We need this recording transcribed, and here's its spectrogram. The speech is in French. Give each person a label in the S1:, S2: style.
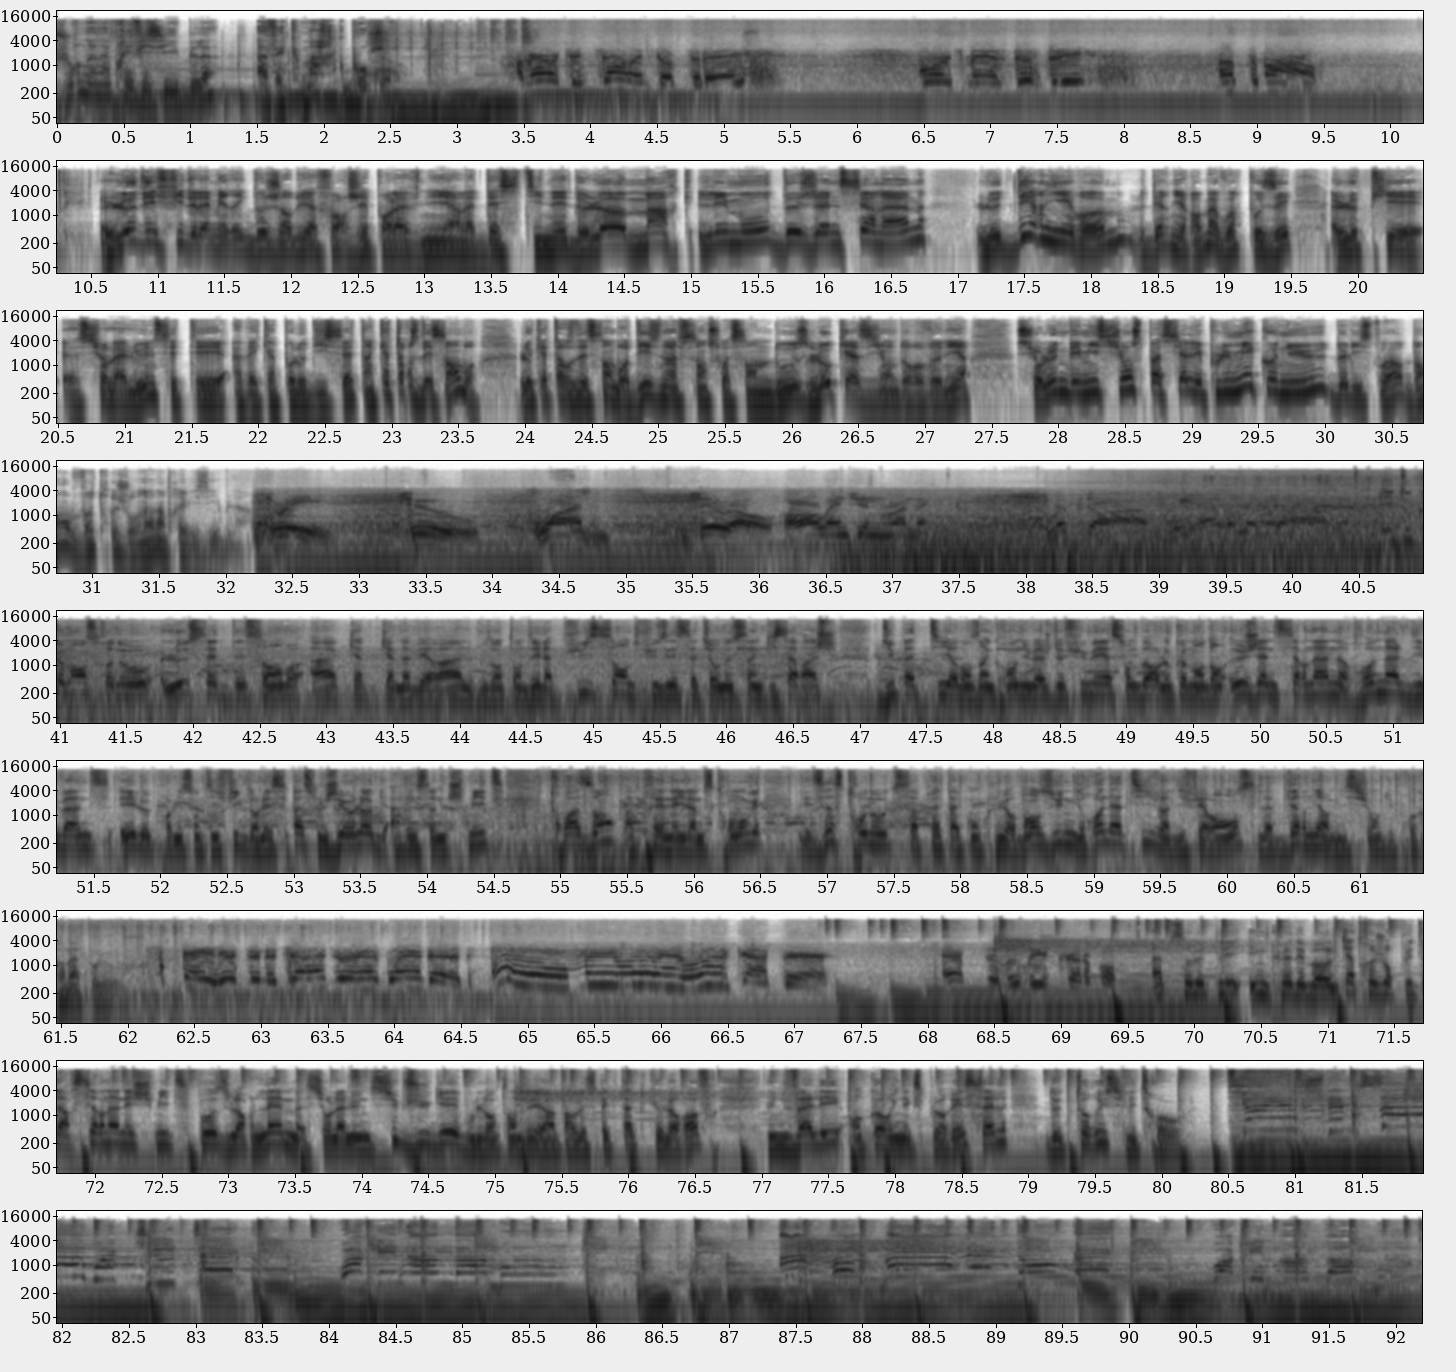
S1: journal imprévisible avec Marc Bourreau.
S2: America's challenge of today, forge man's destiny of tomorrow.
S3: Le défi de l'Amérique d'aujourd'hui a forgé pour l'avenir la destinée de l'homme. Marc Lemo, Eugène Cernan, le dernier homme, le dernier homme à avoir posé le pied euh, sur la Lune, c'était avec Apollo 17, un 14 décembre, le 14 décembre 1972, l'occasion de revenir sur l'une des missions spatiales les plus méconnues de l'histoire dans votre journal imprévisible.
S4: 3, 2, 1, 0. All engine running.
S5: Et tout commence Renault le 7 décembre à Cap Canaveral. Vous entendez la puissante fusée Saturne V qui s'arrache du pas de tir dans un grand nuage de fumée. À son bord, le commandant Eugène Cernan, Ronald Evans et le premier scientifique dans l'espace, le géologue Harrison Schmitt. Trois ans après Neil Armstrong, les astronautes s'apprêtent à conclure dans une relative indifférence la dernière mission du programme Apollo.
S2: Oh, there. Absolutely incredible.
S5: Absolutely incredible. Quatre jours plus tard, Cernan et Schmitt posent leur lemme sur la Lune subjuguée, vous l'entendez hein, par le spectacle que leur offre une vallée encore inexplorée, celle de Taurus Littrow.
